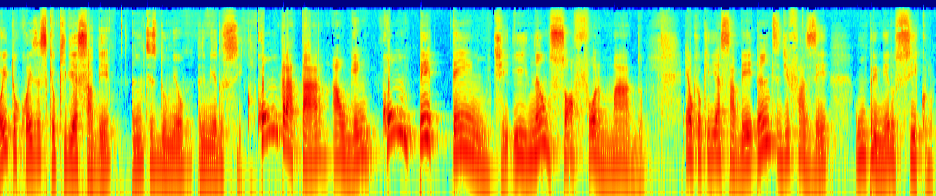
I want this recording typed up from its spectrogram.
Oito coisas que eu queria saber antes do meu primeiro ciclo. Contratar alguém competente e não só formado. É o que eu queria saber antes de fazer um primeiro ciclo.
